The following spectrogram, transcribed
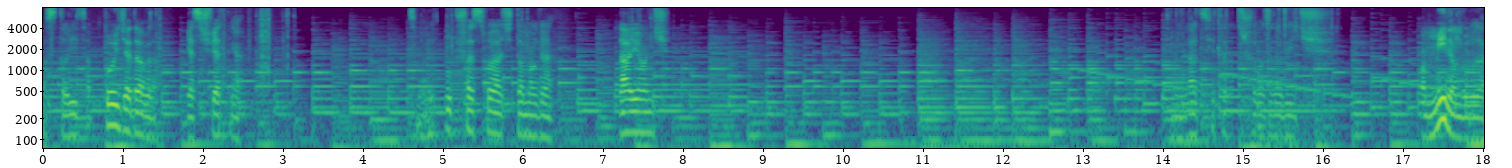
O, stolica pójdzie, dobra. Jest świetnie. Co mogę tu przesłać, to mogę zająć. Asymilację teraz trzeba zrobić. Mam milion w ogóle.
